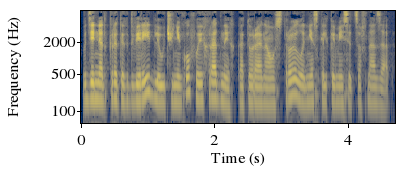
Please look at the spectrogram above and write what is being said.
в день открытых дверей для учеников и их родных, который она устроила несколько месяцев назад.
